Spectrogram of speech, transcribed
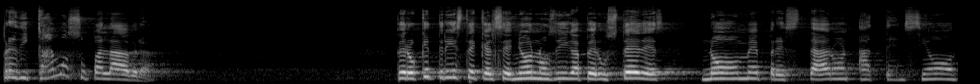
predicamos su palabra. Pero qué triste que el Señor nos diga, pero ustedes no me prestaron atención.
